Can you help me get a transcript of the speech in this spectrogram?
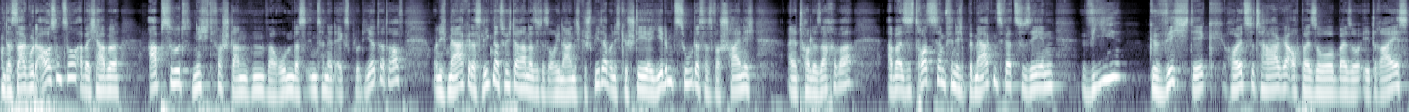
Und das sah gut aus und so, aber ich habe absolut nicht verstanden, warum das Internet explodiert darauf. Und ich merke, das liegt natürlich daran, dass ich das Original nicht gespielt habe. Und ich gestehe jedem zu, dass das wahrscheinlich eine tolle Sache war. Aber es ist trotzdem, finde ich, bemerkenswert zu sehen, wie gewichtig heutzutage auch bei so, bei so E3s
